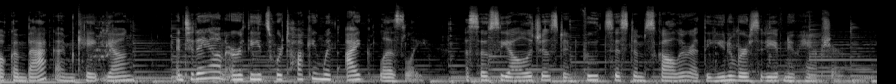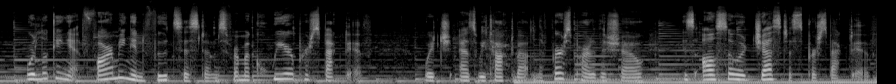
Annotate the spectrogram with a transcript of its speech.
Welcome back. I'm Kate Young, and today on Earth Eats, we're talking with Ike Leslie, a sociologist and food systems scholar at the University of New Hampshire. We're looking at farming and food systems from a queer perspective, which, as we talked about in the first part of the show, is also a justice perspective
